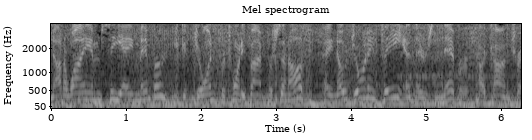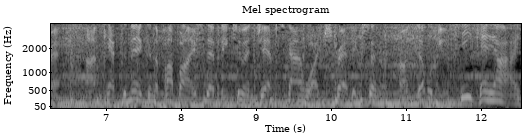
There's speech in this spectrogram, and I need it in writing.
Not a YMCA member? You can join for 25% off, pay no joining fee, and there's never a contract. I'm Captain Nick in the Popeye 72 and Jeff Skywatch Traffic Center on WTKI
